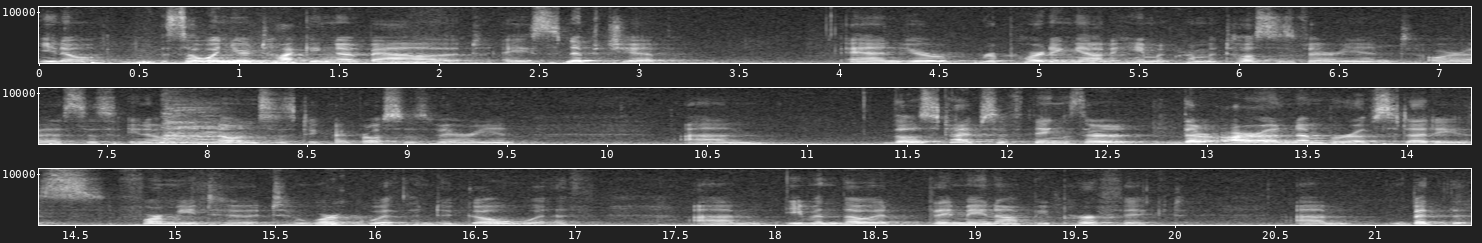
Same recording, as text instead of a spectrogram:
you know, so when you're talking about a SNP chip, and you're reporting out a hemochromatosis variant or a, you know, a known cystic fibrosis variant, um, those types of things, there, there are a number of studies for me to, to work with and to go with, um, even though it, they may not be perfect. Um, but, the,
